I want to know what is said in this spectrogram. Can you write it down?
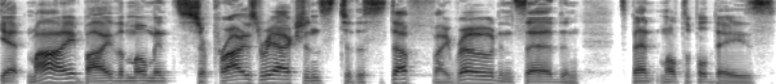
get my by the moment surprised reactions to the stuff I wrote and said and spent multiple days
